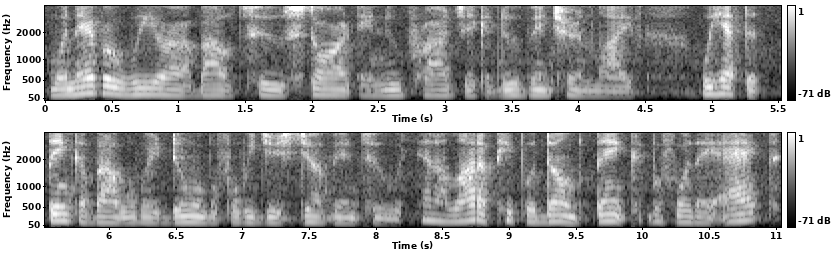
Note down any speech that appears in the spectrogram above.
whenever we are about to start a new project, a new venture in life, we have to think about what we're doing before we just jump into it. And a lot of people don't think before they act.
